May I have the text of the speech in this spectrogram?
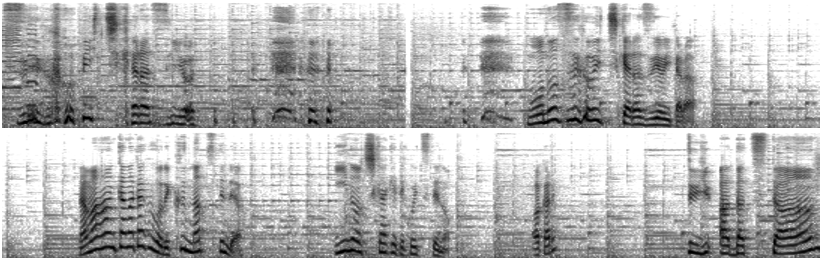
すごい力強い。ものすごい力強いから。生半可な覚悟で来んなっつってんだよ。命かけてこいっつってんの。わかる ?Do you understand?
